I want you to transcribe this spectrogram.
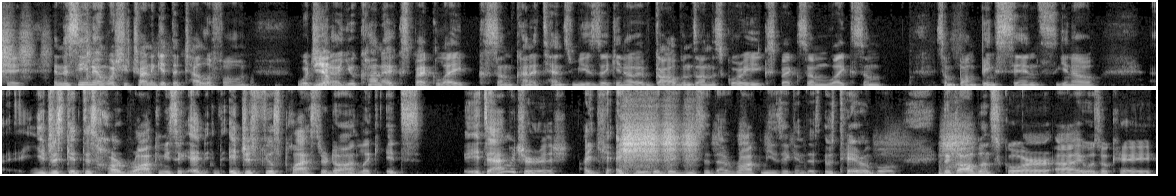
Okay, in the scene in which she's trying to get the telephone, which Yep. you know you kind of expect like some kind of tense music. You know, if Goblins on the score, you expect some like some some bumping synths. You know, you just get this hard rock music. It it just feels plastered on. Like it's it's amateurish. I I hated the use of that rock music in this. It was terrible. The Goblin score, uh, it was okay.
